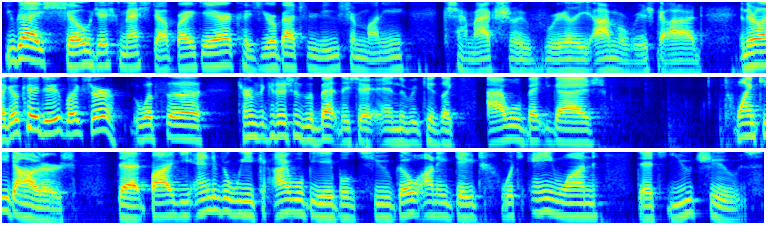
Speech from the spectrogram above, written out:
you guys show just messed up right there because you're about to lose some money because I'm actually really, I'm a rich god. And they're like, okay, dude, like, sure. What's uh terms and conditions of the bet? They say, and the kid's like, I will bet you guys $20 that by the end of the week, I will be able to go on a date with anyone that you choose.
